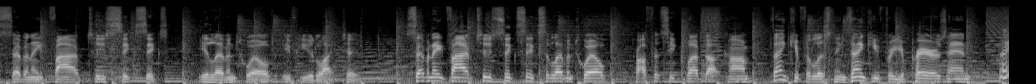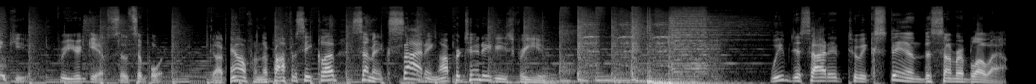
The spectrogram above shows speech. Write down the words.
785 266 1112 if you'd like to. 785 266 1112, prophecyclub.com. Thank you for listening. Thank you for your prayers, and thank you for your gifts of support. got now from the Prophecy Club some exciting opportunities for you. We've decided to extend the summer blowout.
